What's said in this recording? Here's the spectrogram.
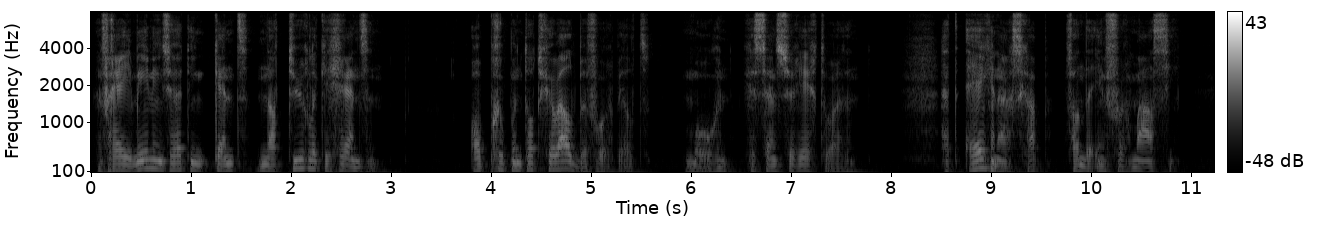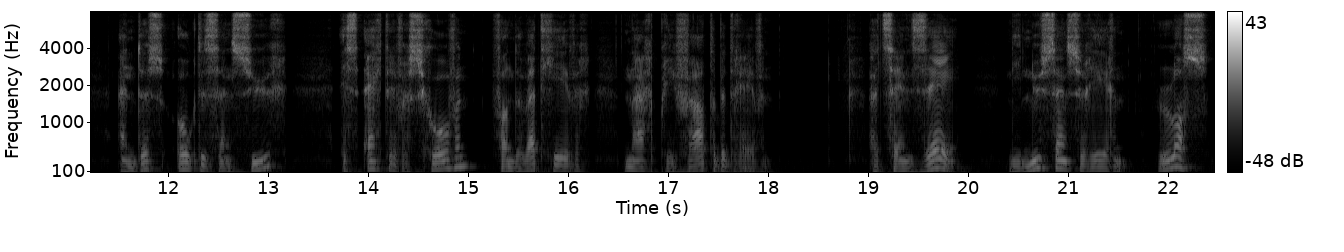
Vrije meningsuiting kent natuurlijke grenzen. Oproepen tot geweld bijvoorbeeld mogen gecensureerd worden. Het eigenaarschap van de informatie en dus ook de censuur is echter verschoven van de wetgever naar private bedrijven. Het zijn zij die nu censureren los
